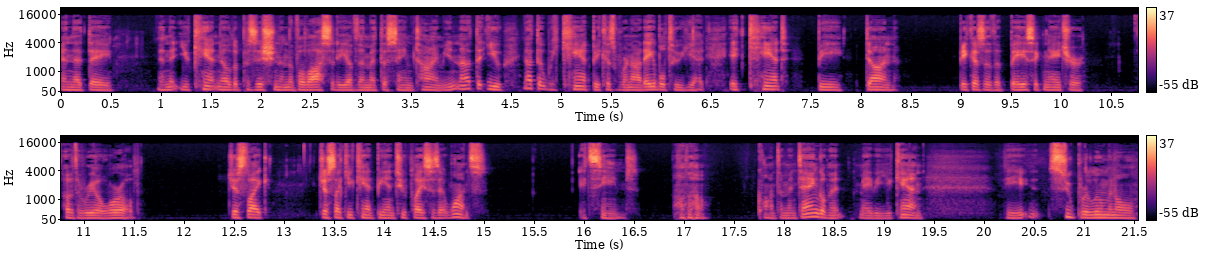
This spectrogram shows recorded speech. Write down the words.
and that they and that you can't know the position and the velocity of them at the same time not that you not that we can't because we're not able to yet it can't be done because of the basic nature of the real world just like just like you can't be in two places at once it seems although quantum entanglement, maybe you can. The superluminal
